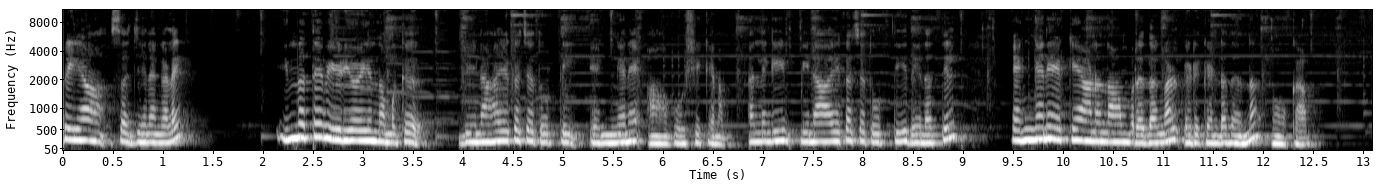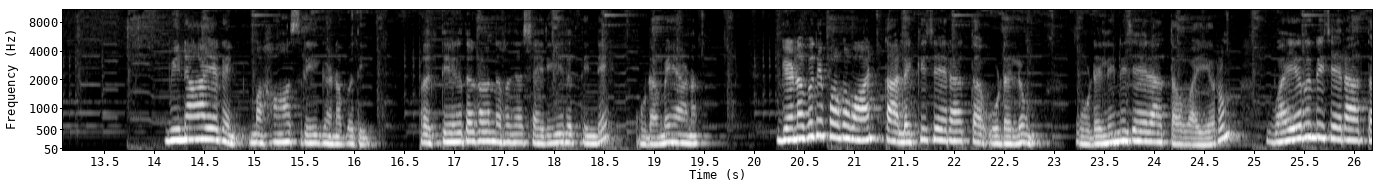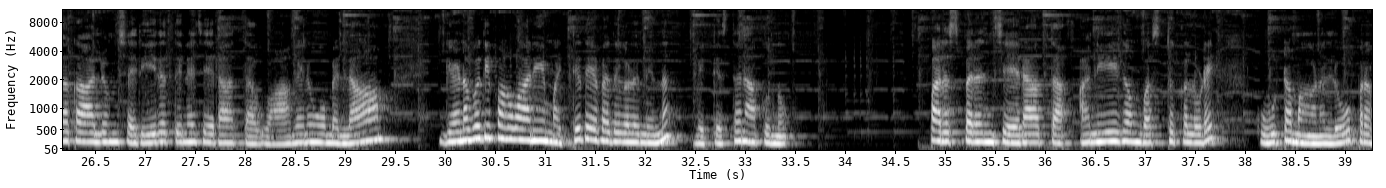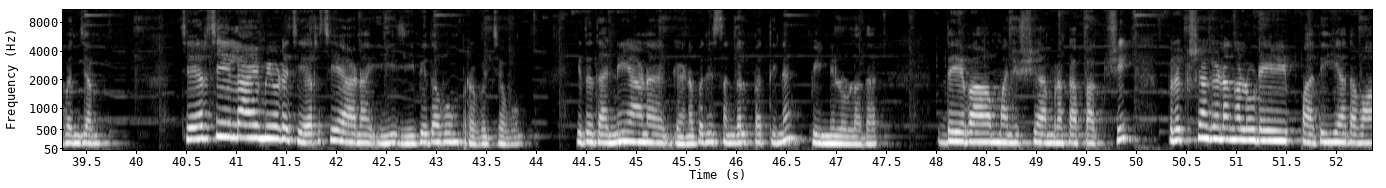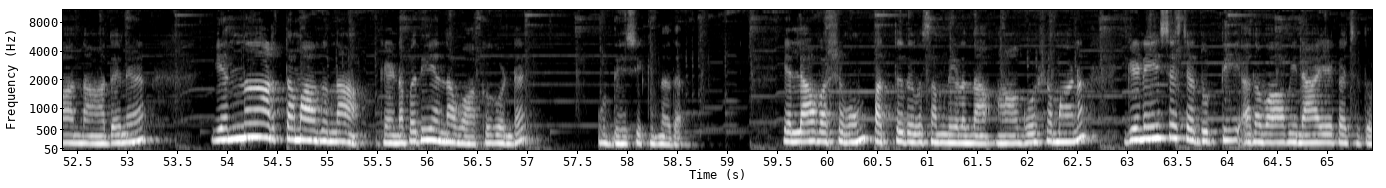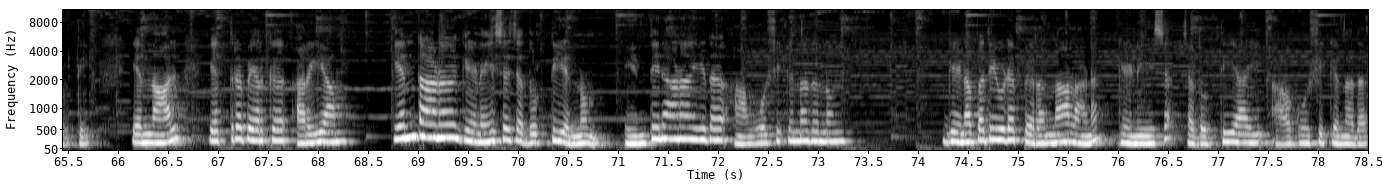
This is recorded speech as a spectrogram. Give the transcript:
പ്രിയ സജ്ജനങ്ങളെ ഇന്നത്തെ വീഡിയോയിൽ നമുക്ക് വിനായക ചതുർത്ഥി എങ്ങനെ ആഘോഷിക്കണം അല്ലെങ്കിൽ വിനായക ചതുർത്ഥി ദിനത്തിൽ എങ്ങനെയൊക്കെയാണ് നാം വ്രതങ്ങൾ എടുക്കേണ്ടതെന്ന് നോക്കാം. വിനായകൻ മഹാശ്രീ ഗണപതി പ്രത്യേകതകൾ നിറഞ്ഞ ശരീരത്തിന്റെ ഉടമയാണ്. ഗണപതി ഭഗവാൻ തലയ്ക്ക് ചേരാത്ത ഉടലും ഉടലിന് ചേരാത്ത വയറും വയറിന് ചേരാത്ത കാലും ശരീരത്തിന് ചേരാത്ത വാഹനവുമെല്ലാം ഗണപതി ഭഗവാനെ മറ്റ് ദേവതകളിൽ നിന്ന് വ്യത്യസ്തനാക്കുന്നു. പരസ്പരം ചേരാത്ത അനേകം വസ്തുക്കളുടെ കൂട്ടമാണല്ലോ പ്രപഞ്ചം. ചേർച്ചയില്ലായ്മയുടെ ചേർച്ചയാണ് ഈ ജീവിതവും പ്രപഞ്ചവും. ഇത് തന്നെയാണ് ഗണപതി സങ്കല്പത്തിന് പിന്നിലുള്ളത്. ദേവ മനുഷ്യ മൃഗ പക്ഷി വൃക്ഷഗണങ്ങളുടെ പതി അഥവാ നാഥന് എന്ന് അർത്ഥമാകുന്ന ഗണപതി എന്ന വാക്കുകൊണ്ട് ഉദ്ദേശിക്കുന്നത്. എല്ലാ വർഷവും പത്ത് ദിവസം നീളുന്ന ആഘോഷമാണ് ഗണേശ ചതുർത്ഥി അഥവാ വിനായക ചതുർത്ഥി. എന്നാൽ എത്ര പേർക്ക് അറിയാം? എന്താണ് ഗണേശ ചതുർത്ഥി എന്നും എന്തിനാണ് ഇത് ആഘോഷിക്കുന്നതെന്നും? ഗണപതിയുടെ പിറന്നാളാണ് ഗണേശ ചതുർത്ഥിയായി ആഘോഷിക്കുന്നത്.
